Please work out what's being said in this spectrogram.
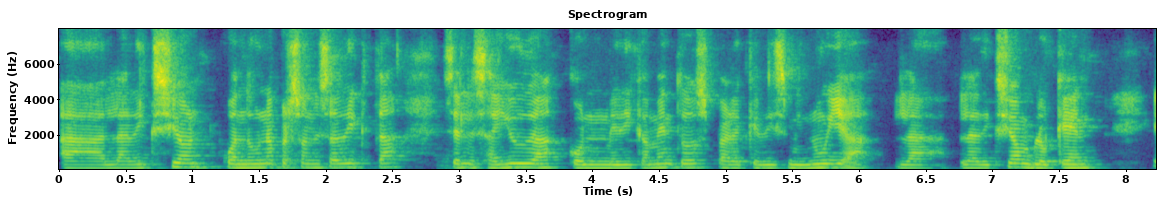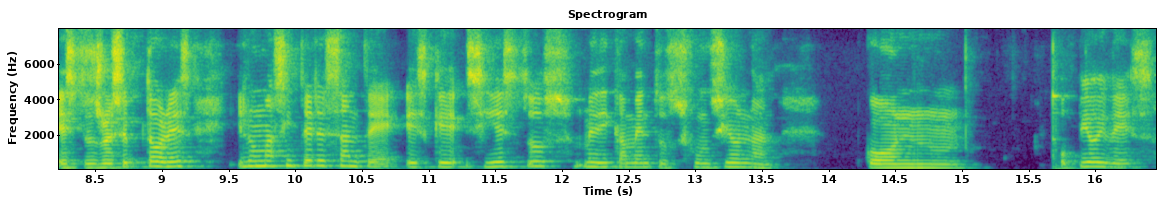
a la adicción. Cuando una persona es adicta, se les ayuda con medicamentos para que disminuya la, adicción, bloqueen estos receptores. Y lo más interesante es que si estos medicamentos funcionan con opioides,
